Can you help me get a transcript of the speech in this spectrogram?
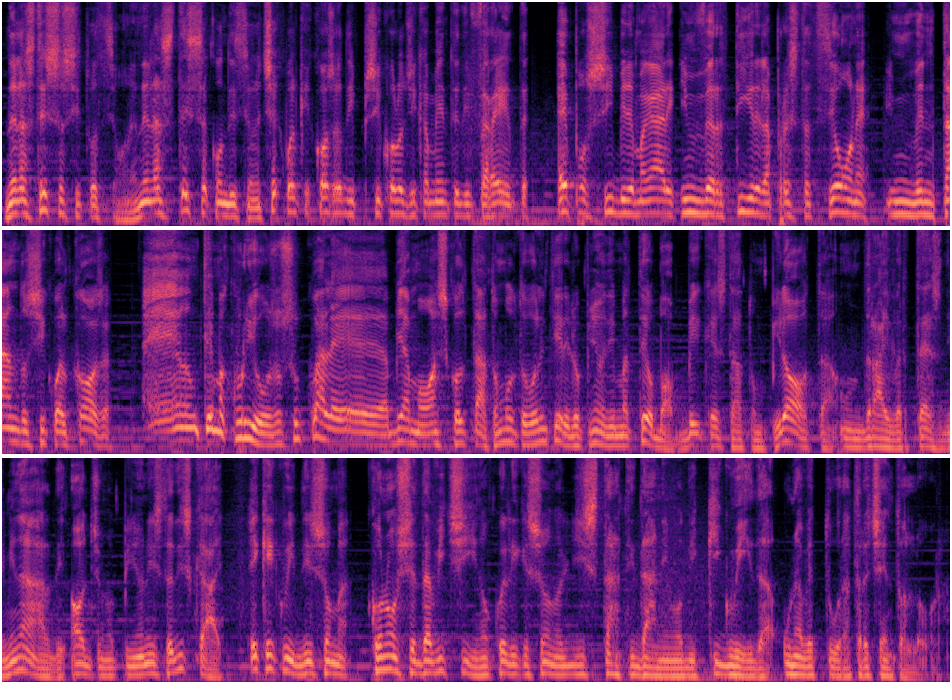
nella stessa situazione, nella stessa condizione. C'è qualcosa di psicologicamente differente? È possibile magari invertire la prestazione inventandosi qualcosa? È un tema curioso sul quale abbiamo ascoltato molto volentieri l'opinione di Matteo Bobbi, che è stato un pilota, un driver test di Minardi, oggi un opinionista di Sky e che quindi insomma conosce da vicino quelli che sono gli stati d'animo di chi guida una vettura a 300 all'ora.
